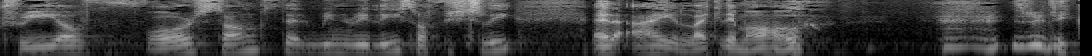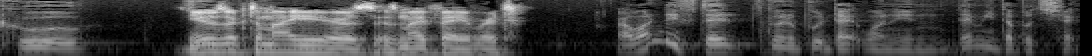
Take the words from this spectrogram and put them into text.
three or four songs that have been released officially, and I like them all. it's really cool. Music to my ears is my favorite. I wonder if they're going to put that one in. Let me double check.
